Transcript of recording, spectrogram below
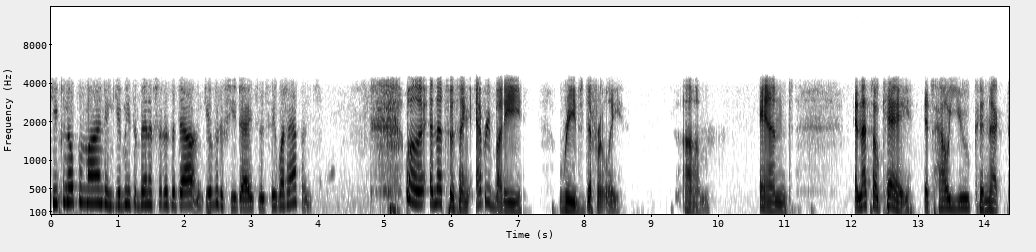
keep an open mind and give me the benefit of the doubt and give it a few days and see what happens. Well, and that's the thing. Everybody reads differently, um, and and that's okay. It's how you connect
